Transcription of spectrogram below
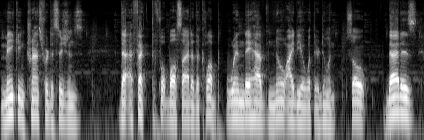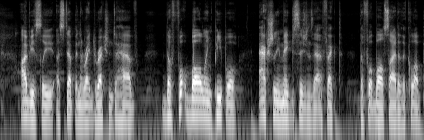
making transfer decisions that affect the football side of the club when they have no idea what they're doing. So that is obviously a step in the right direction to have the footballing people actually make decisions that affect the football side of the club.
